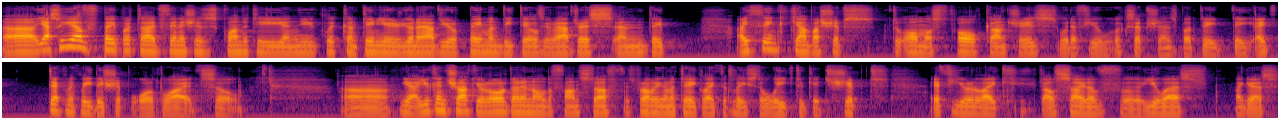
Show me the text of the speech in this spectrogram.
uh, yeah, so you have paper type, finishes, quantity, and you click continue. You're gonna add your payment details, your address, and they, I think Canva ships to almost all countries with a few exceptions, but they, they, I, technically they ship worldwide. So, uh, yeah, you can track your order and all the fun stuff. It's probably gonna take like at least a week to get shipped if you're like outside of uh, US, I guess.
